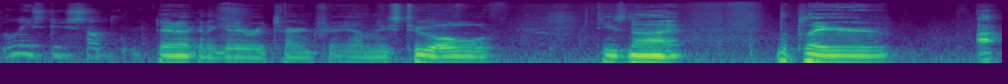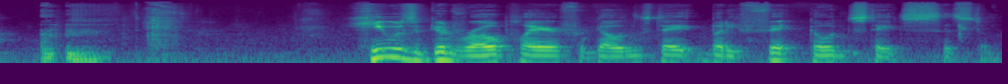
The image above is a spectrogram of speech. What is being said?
at least do something. They're not going to get a return for him. He's too old. He's not the player. I, he was a good role player for Golden State, but he fit Golden State's system.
